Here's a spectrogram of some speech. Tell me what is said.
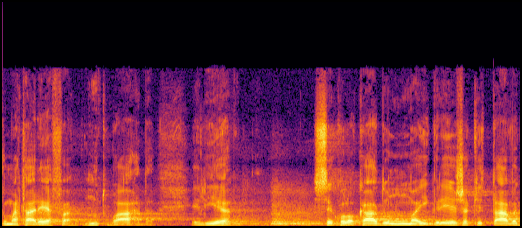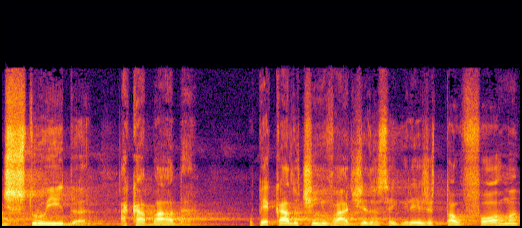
uma tarefa muito árdua. Ele ia ser colocado numa igreja que estava destruída, acabada. O pecado tinha invadido essa igreja de tal forma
